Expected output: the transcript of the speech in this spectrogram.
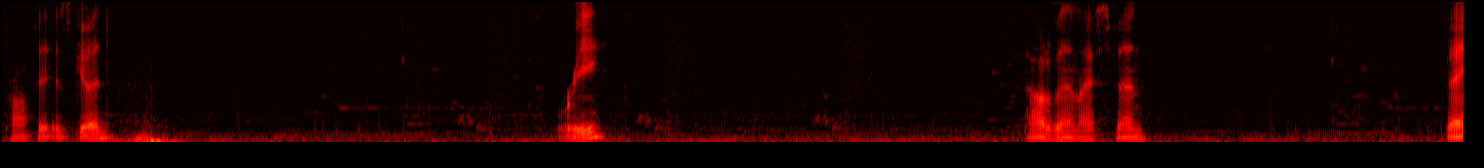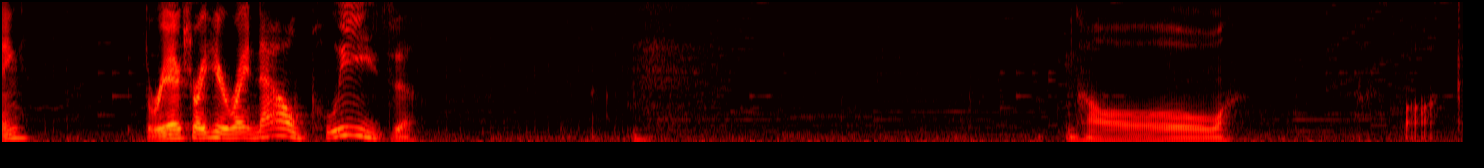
profit is good. Re. That would have been a nice spin. Bang. 3x right here, right now, please. No. Fuck.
